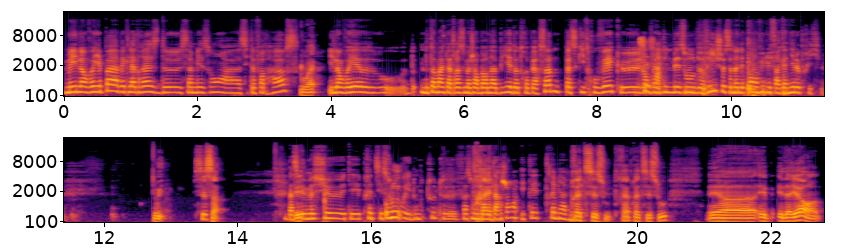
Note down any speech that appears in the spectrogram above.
mais il l'envoyait pas avec l'adresse de sa maison à Sitterford House. Ouais. Il l'envoyait euh, notamment avec l'adresse du major Burnaby et d'autres personnes parce qu'il trouvait que C'est l'envoyer d'une maison de riches, ça donnait pas envie de lui faire gagner le prix. C'est ça. Parce Et- que monsieur était près de ses sous Oui. et donc toute euh, façon de gagner de l'argent était très bienvenue. Près de ses sous, très près de ses sous. Et, euh, et, et d'ailleurs,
